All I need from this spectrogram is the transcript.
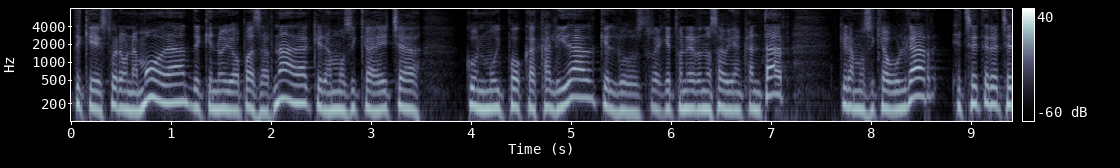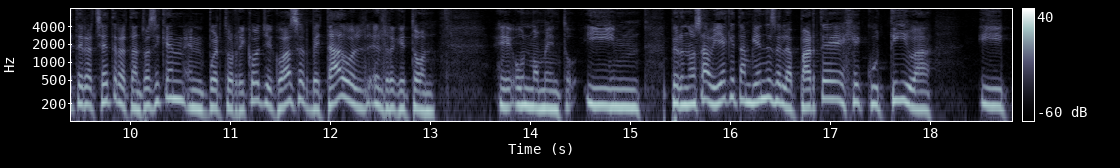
de que esto era una moda, de que no iba a pasar nada, que era música hecha con muy poca calidad, que los reggaetoneros no sabían cantar, que era música vulgar, etcétera, etcétera, etcétera. Tanto así que en, Puerto Rico llegó a ser vetado el, el reggaetón eh, un momento. Y, mm, pero no sabía que también desde la parte ejecutiva y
